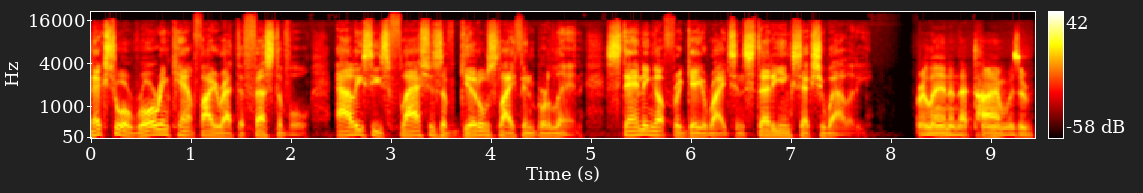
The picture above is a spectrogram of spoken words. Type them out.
Next to a roaring campfire at the festival, Ali sees flashes of Gittel's life in Berlin, standing up for gay rights and studying sexuality. Berlin in that time was a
